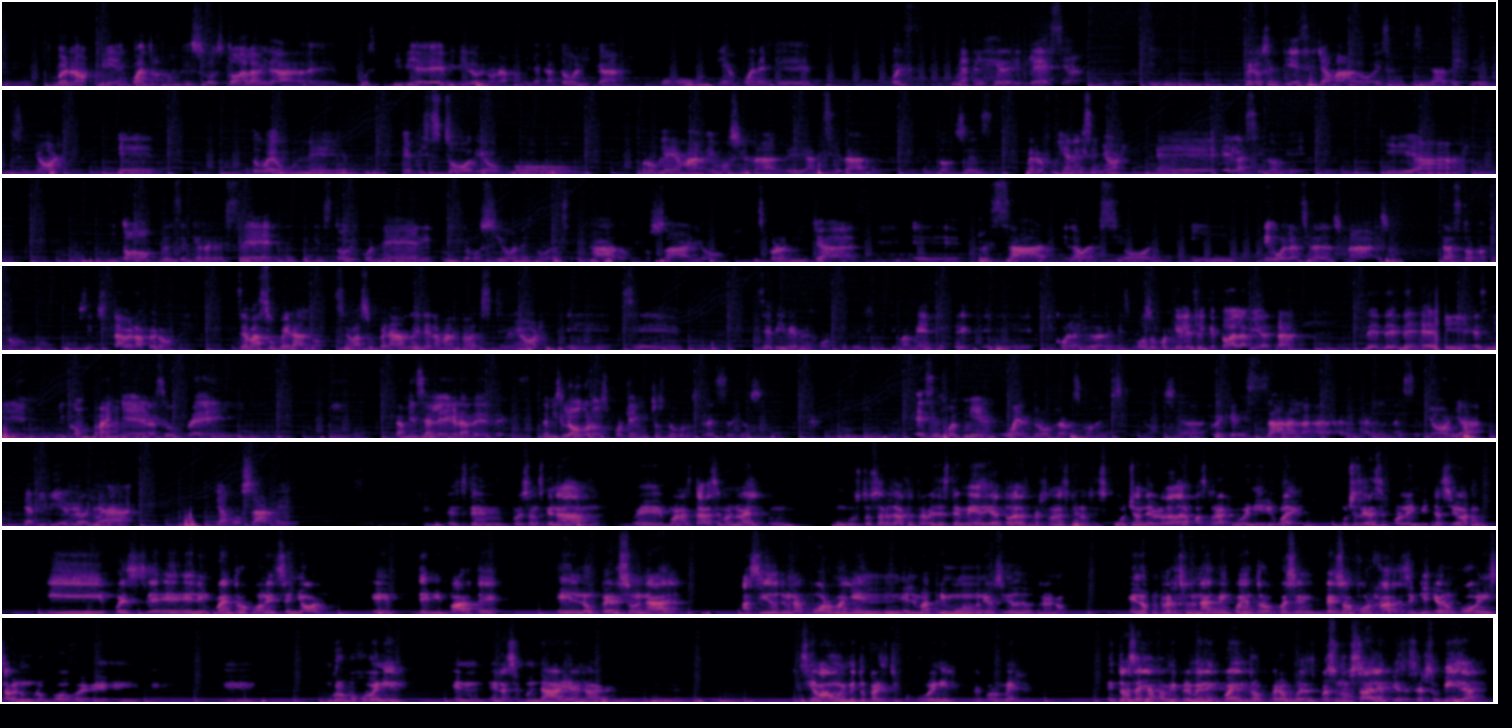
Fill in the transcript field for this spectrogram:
bueno, mi encuentro con Jesús toda la vida... Eh, pues he vivido en una familia católica, hubo un tiempo en el que pues me alejé de la iglesia, pero sentí ese llamado, esa necesidad del Señor. Eh, tuve un eh, episodio o problema emocional de ansiedad, entonces me refugié en el Señor. Eh, él ha sido mi, mi guía, mi todo, desde que regresé, desde que estoy con él, mis devociones no las he dejado, mi rosario, mis coronillas, eh, rezar, la oración. Y digo, la ansiedad es, una, es un trastorno que no, se quita, ¿verdad? Pero se va superando, se va superando y de la mano del Señor eh, se, vive mejor, definitivamente, eh, y con la ayuda de mi esposo, porque él es el que toda la vida está de, es, mi, compañero, sufre y, también se alegra de, mis, logros, porque hay muchos logros, gracias a Dios. Y ese fue mi encuentro otra vez con el Señor, o sea, regresar al, Señor y a, vivirlo y a, gozar de Él. Sí. este, pues antes que nada, eh, buenas tardes, Emanuel. Un, un, gusto saludarte a través de este medio y a todas las personas que nos escuchan. De verdad, a la Pastoral Juvenil, igual Muchas gracias por la invitación. Y pues eh, eh, el encuentro con el Señor, eh, de mi parte, en lo personal, ha sido de una forma y en el matrimonio ha sido de otra, ¿no? En lo personal me encuentro, pues empezó a forjar desde que yo era un joven y estaba en un grupo, un grupo juvenil en, en la secundaria, en la, que se llamaba Movimiento Eucarístico Juvenil, me acuerdo, entonces allá fue mi primer encuentro, pero pues después uno sale, empieza a hacer su vida,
